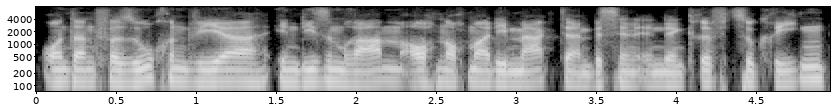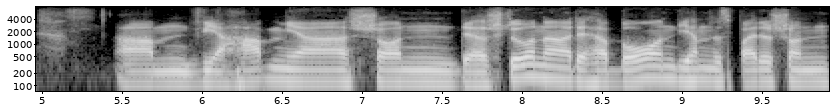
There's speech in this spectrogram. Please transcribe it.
Und dann versuchen wir in diesem Rahmen auch nochmal die Märkte ein bisschen in den Griff zu kriegen. Ähm, wir haben ja schon der Herr Stirner, der Herr Born, die haben das beide schon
